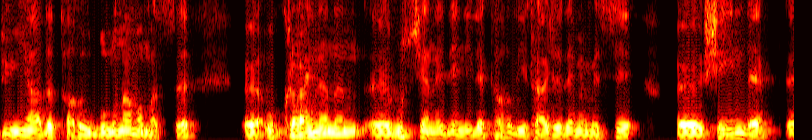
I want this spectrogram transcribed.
dünyada tahıl bulunamaması, e, Ukrayna'nın e, Rusya nedeniyle tahıl ihraç edememesi, e, şeyinde e,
